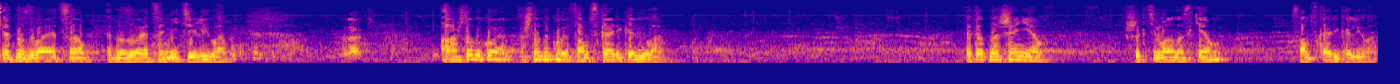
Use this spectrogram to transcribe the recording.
Это называется, это называется Нитья Лила. А что такое, что такое самскарика лила? Это отношение Шактимана с кем? Самскарика лила.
